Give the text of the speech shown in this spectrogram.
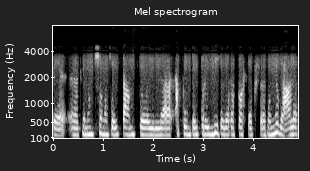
eh, che non sono soltanto il, appunto, il proibito del rapporto extraconiugale,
